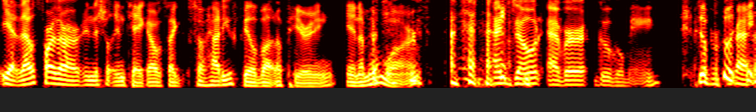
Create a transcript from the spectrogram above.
yeah. That was part of our initial intake. I was like, so how do you feel about appearing in a memoir? and don't ever Google me. Right.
